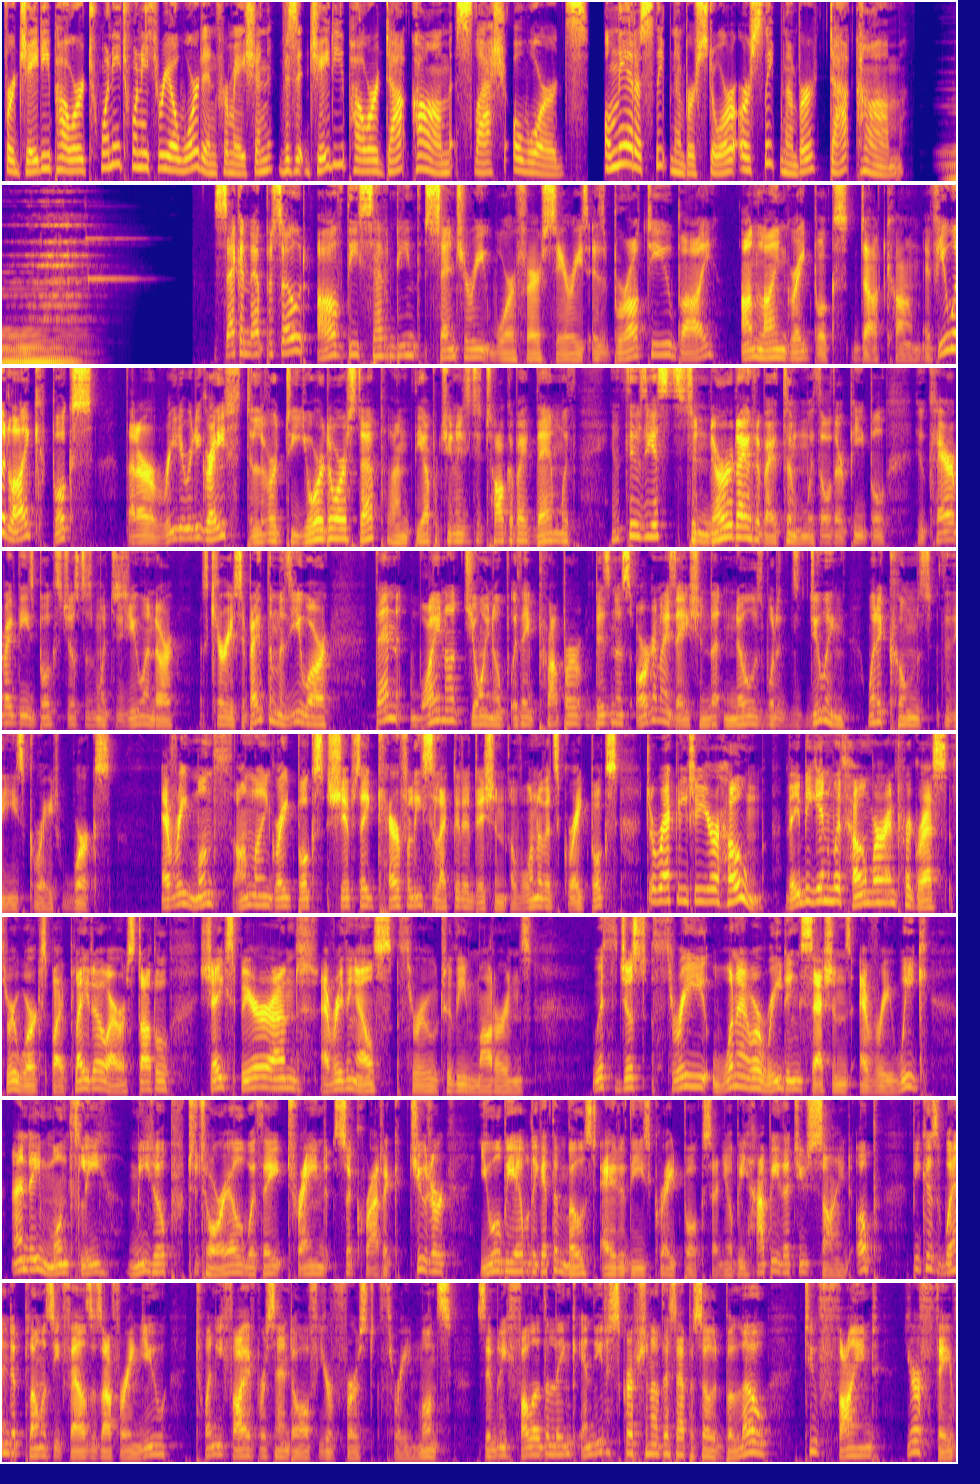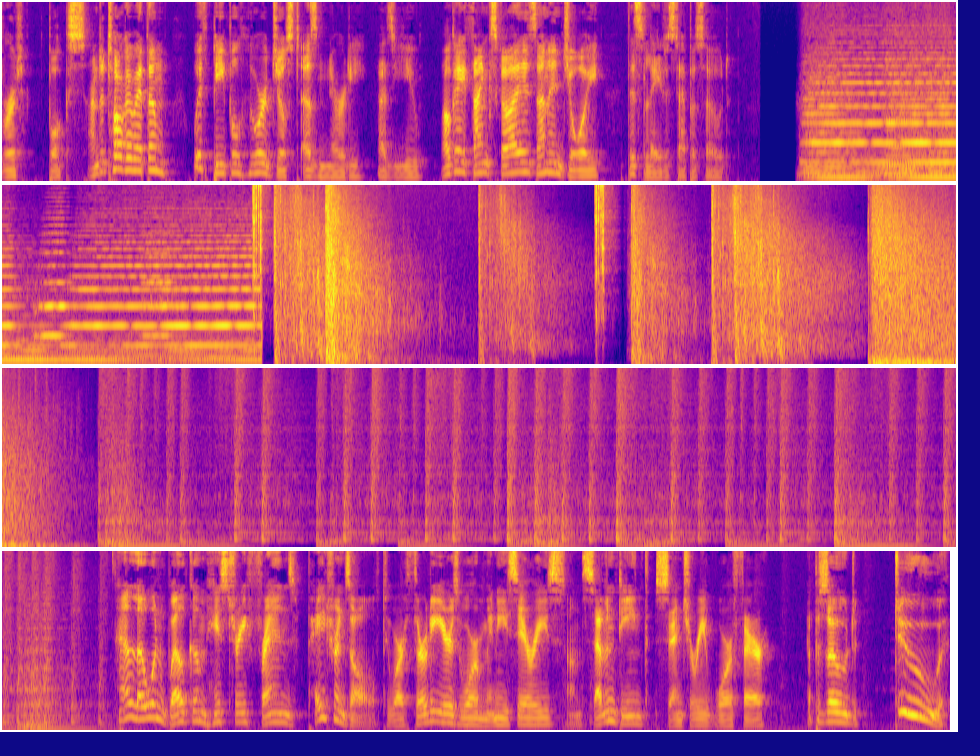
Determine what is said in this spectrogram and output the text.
For JD Power 2023 award information, visit jdpower.com/awards. Only at a Sleep Number store or sleepnumber.com. Second episode of the 17th Century Warfare series is brought to you by OnlineGreatBooks.com. If you would like books that are really, really great, delivered to your doorstep, and the opportunity to talk about them with enthusiasts, to nerd out about them with other people who care about these books just as much as you and are as curious about them as you are, then why not join up with a proper business organization that knows what it's doing when it comes to these great works? Every month, Online Great Books ships a carefully selected edition of one of its great books directly to your home. They begin with Homer and progress through works by Plato, Aristotle, Shakespeare, and everything else through to the moderns. With just three one hour reading sessions every week and a monthly meet-up tutorial with a trained Socratic tutor, you will be able to get the most out of these great books and you'll be happy that you signed up because When Diplomacy Fails is offering you 25% off your first three months. Simply follow the link in the description of this episode below to find your favorite books and to talk about them with people who are just as nerdy as you. Okay, thanks, guys, and enjoy this latest episode. Hello and welcome, history friends, patrons all, to our 30 Years' War mini series on 17th Century Warfare, episode 2.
